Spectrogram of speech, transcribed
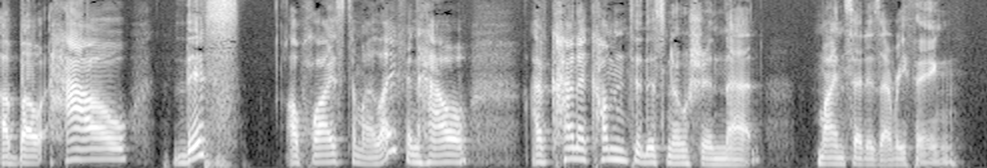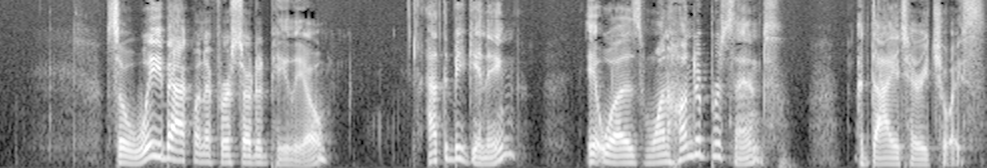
about how this applies to my life and how I've kind of come to this notion that mindset is everything. So, way back when I first started paleo, at the beginning, it was 100% a dietary choice.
